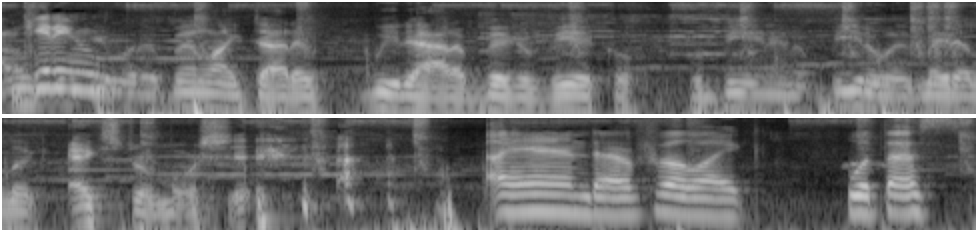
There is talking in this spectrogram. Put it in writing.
I don't Getting- think it would have been like that if we'd had a bigger vehicle. But being in a Beetle, it made it look extra more shit. and I feel like with us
